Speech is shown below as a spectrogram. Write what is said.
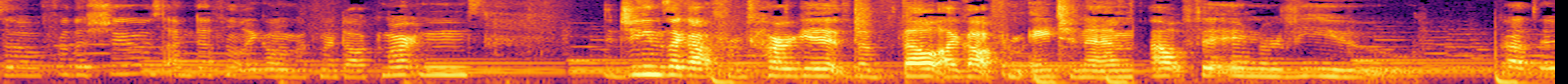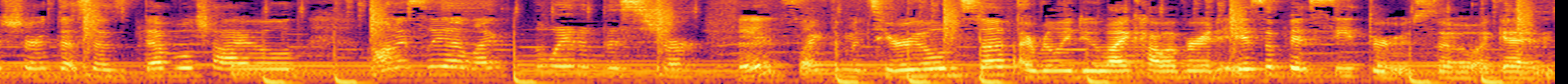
So for the shoes, I'm definitely going with my Doc Martens. The jeans I got from Target. The belt I got from H&M. Outfit in review. Got this shirt that says Devil Child. Honestly, I like the way that this shirt fits, like the material and stuff. I really do like, however, it is a bit see-through. So again,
